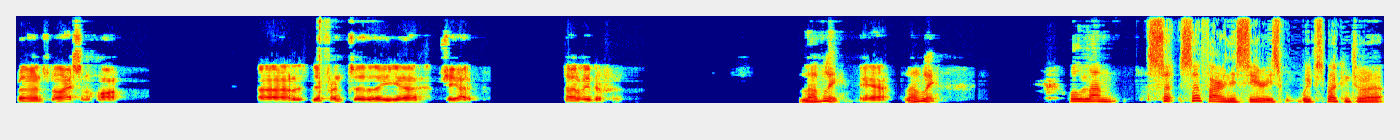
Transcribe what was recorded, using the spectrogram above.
Burns nice and hot. Uh, it's different to the uh, she oak. Totally different. Lovely. Yeah. Lovely. Well, um, so so far in this series, we've spoken to a,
